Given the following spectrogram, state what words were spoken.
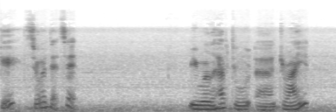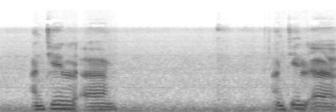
Okay, so that's it. We will have to uh, dry it until um, until uh,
